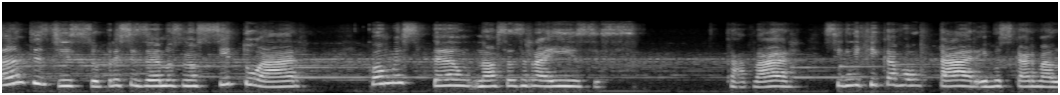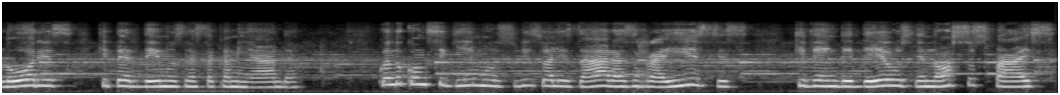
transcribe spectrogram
Antes disso, precisamos nos situar como estão nossas raízes. Cavar significa voltar e buscar valores que perdemos nessa caminhada. Quando conseguimos visualizar as raízes que vêm de Deus, de nossos pais,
